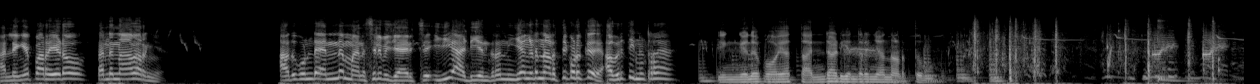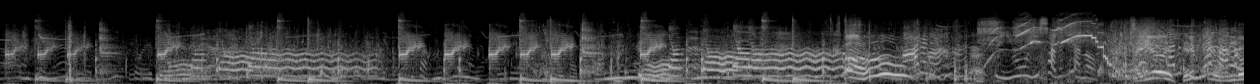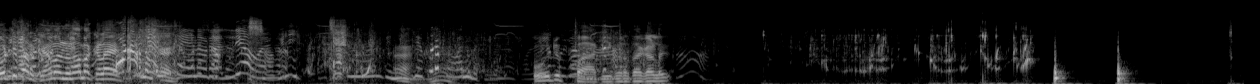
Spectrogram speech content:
അല്ലെങ്കിൽ പറയടോ തന്റെ നാ പറഞ്ഞ് അതുകൊണ്ട് എന്നെ മനസ്സിൽ വിചാരിച്ച് ഈ അടിയന്തരം നീ അങ്ങോട്ട് നടത്തി കൊടുക്ക്. അവർ തിന്നിട്ടേ. ഇങ്ങനെ പോയാ തന്റെ അടിയന്തരം ഞാൻ നടത്തും. അയ്യോ ഇത്തിരി പൂന്തോട്ടി പറിക്കാൻ വന്നതാ മക്കളെ. ഒരു പതിവ്രതകൾ.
